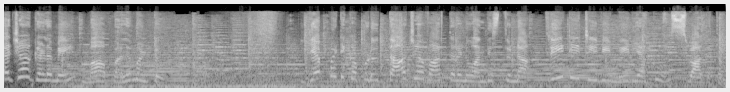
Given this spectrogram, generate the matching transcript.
ప్రజాగళమే మా బలమంటూ. ఎప్పటికప్పుడు తాజా వార్తలను అందిస్తున్న త్రీటీ టీవీ మీడియాకు స్వాగతం.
